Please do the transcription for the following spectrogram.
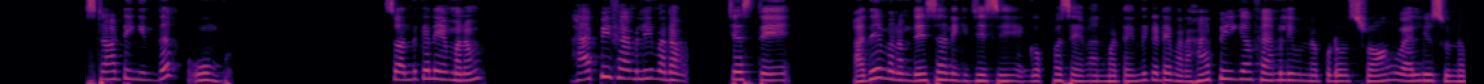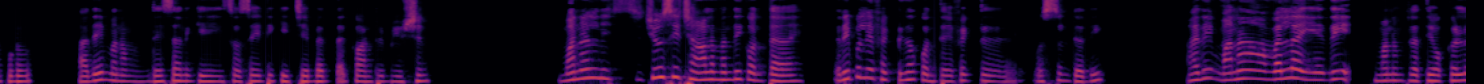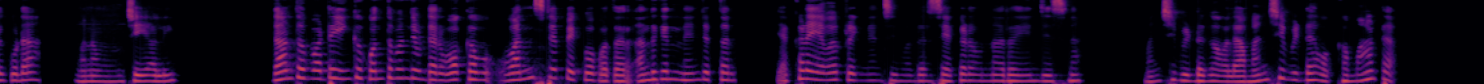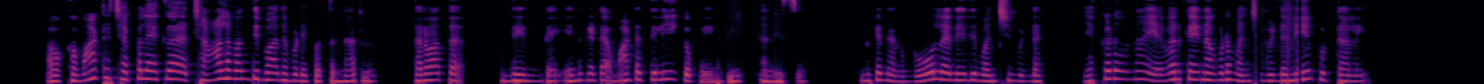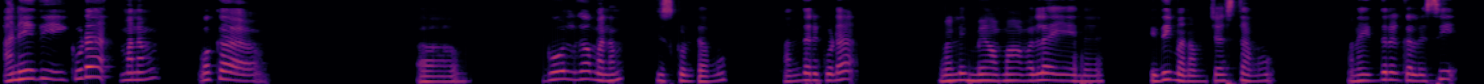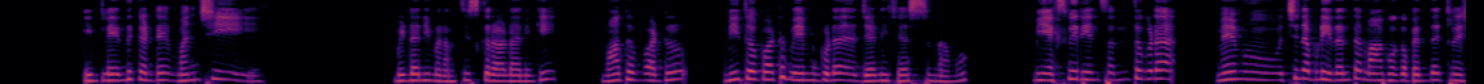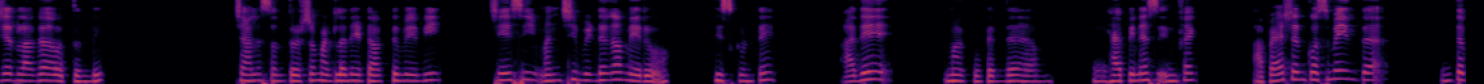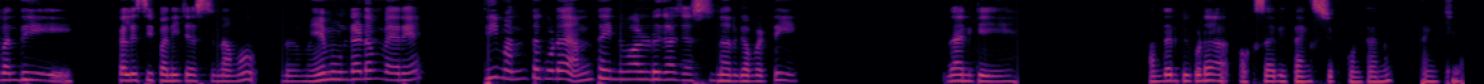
starting in the womb so అందుకనే మనం హ్యాపీ ఫ్యామిలీ మనం చేస్తే అదే మనం దేశానికి చేసే గొప్ప సేవ అనమాట ఎందుకంటే మన హ్యాపీగా ఫ్యామిలీ ఉన్నప్పుడు స్ట్రాంగ్ వాల్యూస్ ఉన్నప్పుడు అదే మనం దేశానికి సొసైటీకి ఇచ్చే పెద్ద కాంట్రిబ్యూషన్. మనల్ని చూసి చాలామంది కొంత రిపుల్ ఎఫెక్ట్గా కొంత ఎఫెక్ట్ వస్తుంటుంది. అది మన వల్ల ఏది మనం ప్రతి ఒక్కళ్ళు కూడా మనం చేయాలి. దాంతోపాటు ఇంకా కొంతమంది ఉంటారు. ఒక వన్ స్టెప్ ఎక్కువ పోతారు. అందుకని నేను చెప్తాను. ఎక్కడ ఎవరు ప్రెగ్నెన్సీ మదర్స్ ఎక్కడ ఉన్నారో ఏం చేసినా మంచి బిడ్డ కావాలి. ఆ మంచి బిడ్డ ఒక్క మాట ఆ ఒక్క మాట చెప్పలేక చాలామంది బాధపడిపోతున్నారు. తర్వాత దీంటే ఎందుకంటే ఆ మాట తెలియకపోయింది అనేసి. అందుకని నేను గోల్ అనేది మంచి బిడ్డ ఎక్కడ ఉన్నా ఎవరికైనా కూడా మంచి బిడ్డనే పుట్టాలి అనేది కూడా మనం ఒక గోల్గా మనం తీసుకుంటాము. అందరు కూడా మళ్ళీ మేము మా వల్ల ఇది మనం చేస్తాము. మన ఇద్దరం కలిసి ఇట్లా ఎందుకంటే మంచి బిడ్డని మనం తీసుకురావడానికి మాతో పాటు మీతో పాటు మేము కూడా జర్నీ చేస్తున్నాము. మీ ఎక్స్పీరియన్స్ అంతా కూడా మేము వచ్చినప్పుడు ఇదంతా మాకు ఒక పెద్ద ట్రెజర్ లాగా అవుతుంది. చాలా సంతోషం. అట్లనే టాక్ టు బేబీ చేసి మంచి బిడ్డగా మీరు తీసుకుంటే అదే మాకు పెద్ద హ్యాపీనెస్. ఇన్ఫ్యాక్ట్ ఆ ప్యాషన్ కోసమే ఇంత ఇంతమంది కలిసి పని చేస్తున్నాము. మేము ఉండడం వేరే. థీమ్ అంతా కూడా అంత ఇన్వాల్వ్డ్గా చేస్తున్నారు కాబట్టి దానికి అందరికీ కూడా ఒకసారి థ్యాంక్స్ చెప్పుకుంటాను. Thank you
